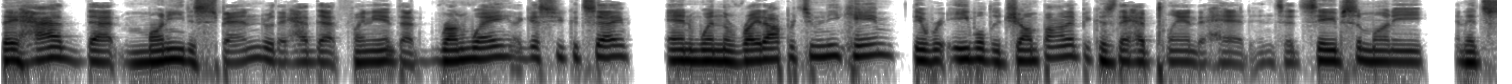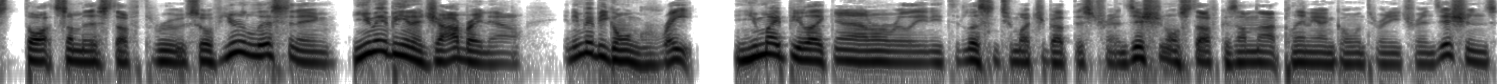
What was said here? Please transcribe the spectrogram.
they had that money to spend or they had that finance that runway, I guess you could say. And when the right opportunity came, they were able to jump on it because they had planned ahead and said, save some money and had thought some of this stuff through. So if you're listening, you may be in a job right now and it may be going great. And you might be like, nah, I don't really need to listen too much about this transitional stuff because I'm not planning on going through any transitions.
